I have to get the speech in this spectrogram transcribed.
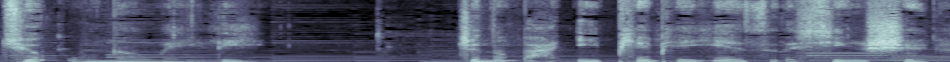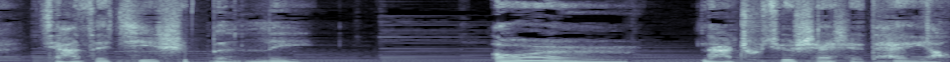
却无能为力。只能把一片片叶子的心事夹在记事本里，偶尔拿出去晒晒太阳，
